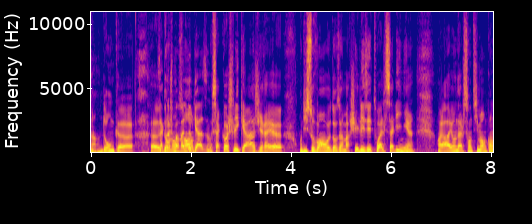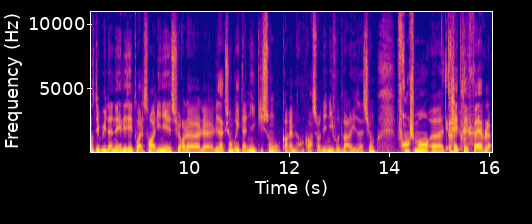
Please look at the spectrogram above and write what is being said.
Hein. donc ça coche pas mal de cases ça coche les cas. Je dirais, euh, on dit souvent euh, dans un marché, les étoiles s'alignent. Voilà, et on a le sentiment qu'en ce début d'année, les étoiles sont alignées sur les actions britanniques qui sont quand même encore sur des niveaux de valorisation franchement euh, très très faibles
